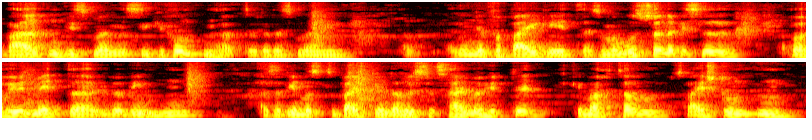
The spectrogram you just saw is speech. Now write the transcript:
warten, bis man sie gefunden hat oder dass man an ihnen vorbeigeht. Also man muss schon ein bisschen ein paar Höhenmeter überwinden. Also wie wir es zum Beispiel in der Rüsselsheimer Hütte gemacht haben, zwei Stunden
